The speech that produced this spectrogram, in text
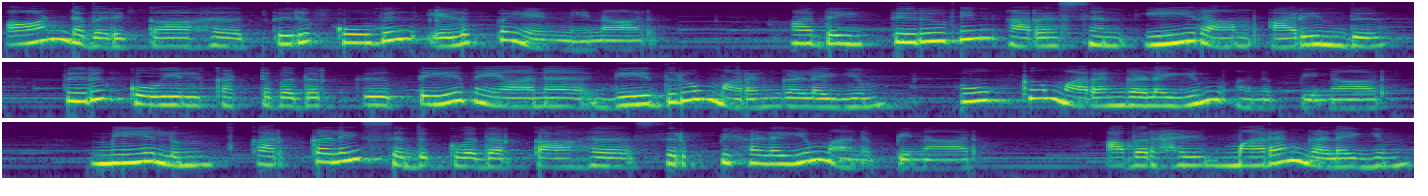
ஆண்டவருக்காக திருக்கோவில் எழுப்ப எண்ணினார். அதை திருவின் அரசன் ஈராம் அறிந்து திருக்கோயில் கட்டுவதற்கு தேவையான கேதுரு மரங்களையும் தூக்கு மரங்களையும் அனுப்பினார். மேலும் கற்களை செதுக்குவதற்காக சிற்பிகளையும் அனுப்பினார். அவர்கள் மரங்களையும்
